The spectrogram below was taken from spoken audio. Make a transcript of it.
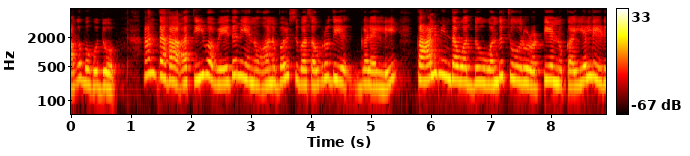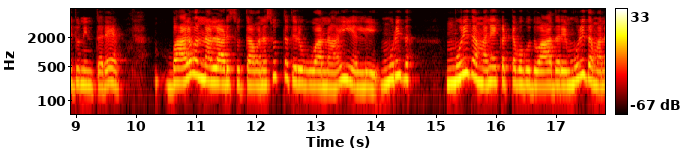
ಆಗಬಹುದು. ಅಂತಹ ಅತೀವ ವೇದನೆಯನ್ನು ಅನುಭವಿಸುವ ಸೌಹೃದಿಗಳಲ್ಲಿ ಕಾಲಿನಿಂದ ಒದ್ದು ಒಂದು ಚೂರು ರೊಟ್ಟಿಯನ್ನು ಕೈಯಲ್ಲಿ ಹಿಡಿದು ನಿಂತರೆ ಬಾಲವನ್ನಲ್ಲಾಡಿಸುತ್ತಾ ಅವನ ಸುತ್ತ ತಿರುಗುವ ನಾಯಿಯಲ್ಲಿ ಮುರಿದ ಮುರಿದ ಮನೆ ಕಟ್ಟಬಹುದು, ಆದರೆ ಮುರಿದ ಮನ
